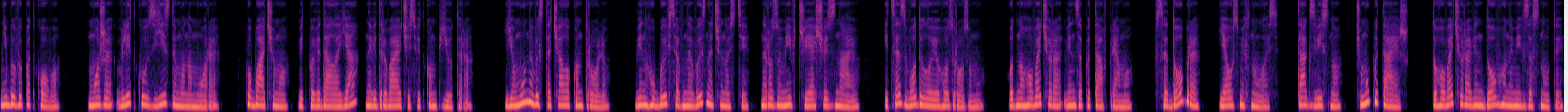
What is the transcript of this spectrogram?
ніби випадково. Може, влітку з'їздимо на море. Побачимо, відповідала я, не відриваючись від комп'ютера. Йому не вистачало контролю. Він губився в невизначеності, не розумів, чи я щось знаю, і це зводило його з розуму. Одного вечора він запитав прямо Все добре? Я усміхнулась. Так, звісно, чому питаєш? Того вечора він довго не міг заснути,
